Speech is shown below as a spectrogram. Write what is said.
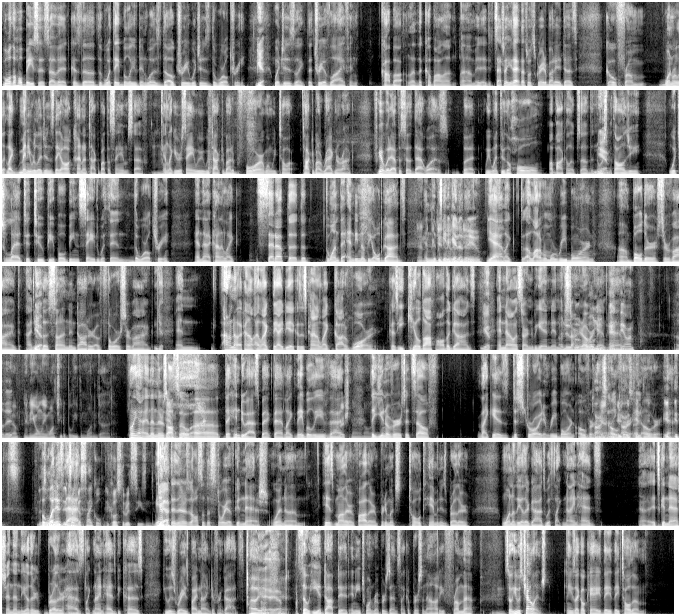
well the whole basis of it because the, the what they believed in was the oak tree which is the world tree Yeah. which mm-hmm. is like the tree of life and Kabbalah, uh, the Kabbalah. Um, it, it's actually that. That's what's great about it. It does go from one like many religions. They all kind of talk about the same stuff. Mm-hmm. And like you were saying, we, we talked about it before when we talk, talked about Ragnarok. I forget what episode that was, but we went through the whole apocalypse of the Norse Yeah. mythology, which led to two people being saved within the world tree, and that kind of like set up the the the one the ending of the old gods And the beginning, of the new. Yeah, like a lot of them were reborn. Um, Baldur survived. I know Yeah. the son and daughter of Thor survived. Yeah. And I don't know. I kind of I like the idea because it's kind of like God of War because he killed off all the gods. Yep. And now it's starting to begin and A they're new- starting whole over new again. Yeah. Pantheon of it. Yep. And he only wants you to believe in one God. Oh yeah, and then there's also uh, the Hindu aspect that like they believe that Krishna and all the that stuff. universe itself like is destroyed and reborn over Constantly, and over constantly. and over. It- yeah. It's. But all what it if is. It's like a cycle. It goes through its seasons. Yeah, Yeah. but then there's also the story of Ganesh when um, his mother and father pretty much told him and his brother one of the other gods with like nine heads Uh, it's Ganesh, and then the other brother has like nine heads because he was raised by nine different gods. Oh yeah, yeah, yeah. So he adopted, and each one represents like a personality from that. So he was challenged. And he's like, okay, they they told him,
